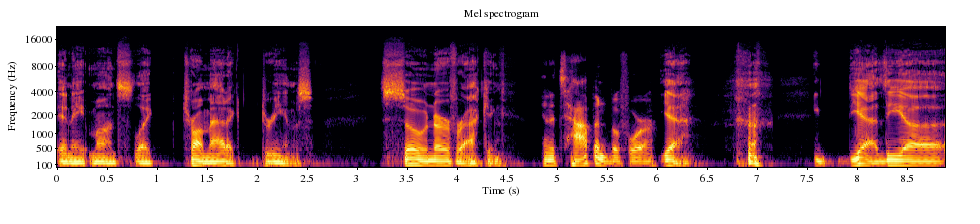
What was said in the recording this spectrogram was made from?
in eight months, like traumatic dreams, so nerve wracking. And it's happened before. Yeah. yeah. The, uh,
